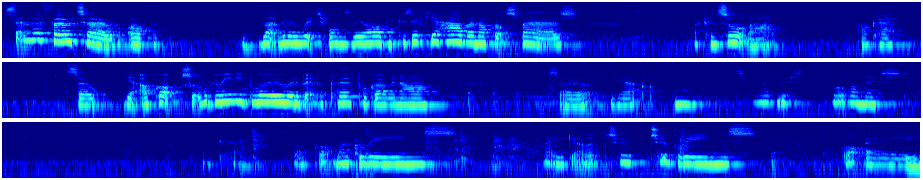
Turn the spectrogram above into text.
send me a photo of the. Let me know which ones they are because if you have and I've got spares, I can sort that. Okay. So yeah, I've got sort of a greeny blue and a bit of a purple going on. So yeah, mm, see I've missed, what have I missed? Okay, so I've got my greens. There you go, look, two, two greens. I've got a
